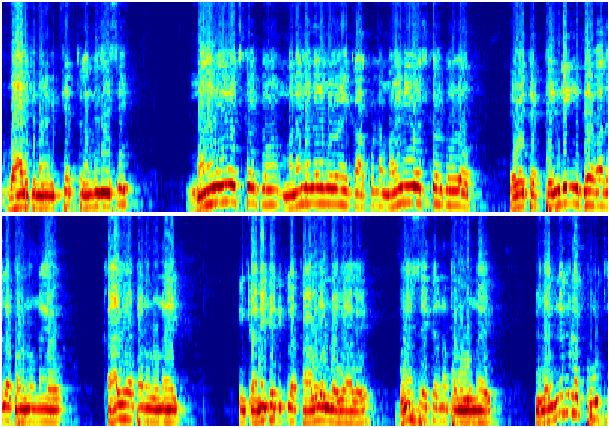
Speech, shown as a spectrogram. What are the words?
వారికి మన విజ్ఞప్తులు అందజేసి మన నియోజకవర్గం మన మండలంలోనే కాకుండా మన నియోజకవర్గంలో ఏవైతే పెండింగ్ దేవాదుల పనులు ఉన్నాయో కాలువ పనులు ఉన్నాయి ఇంకా అనేక దిక్కుల కాలువలు అవ్వాలి భూసేకరణ పనులు ఉన్నాయి ఇవన్నీ కూడా పూర్తి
